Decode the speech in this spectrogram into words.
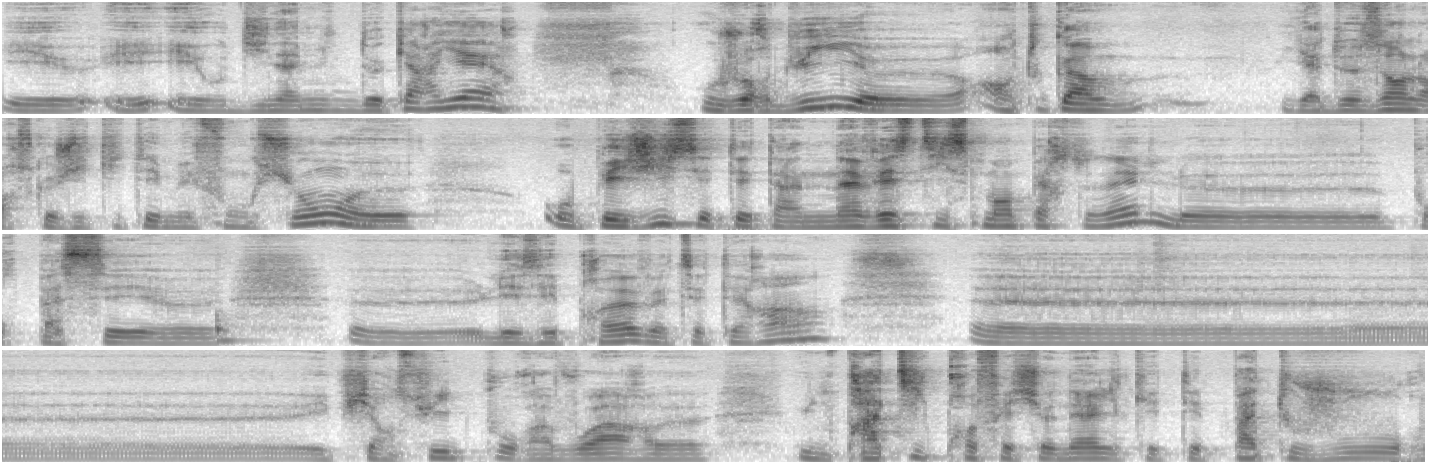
et, aux dynamiques de carrière. Aujourd'hui, euh, en tout cas, il y a deux ans, lorsque j'ai quitté mes fonctions, OPJ, c'était un investissement personnel pour passer les épreuves, etc. et puis ensuite, pour avoir une pratique professionnelle qui n'était pas toujours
